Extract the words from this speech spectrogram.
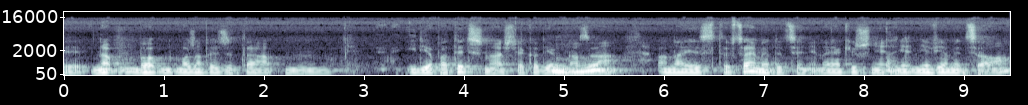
Y, No, bo można powiedzieć, że ta mm, idiopatyczność jako diagnoza, ona jest w całej medycynie. No jak już nie, Tak. nie, nie wiemy co,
